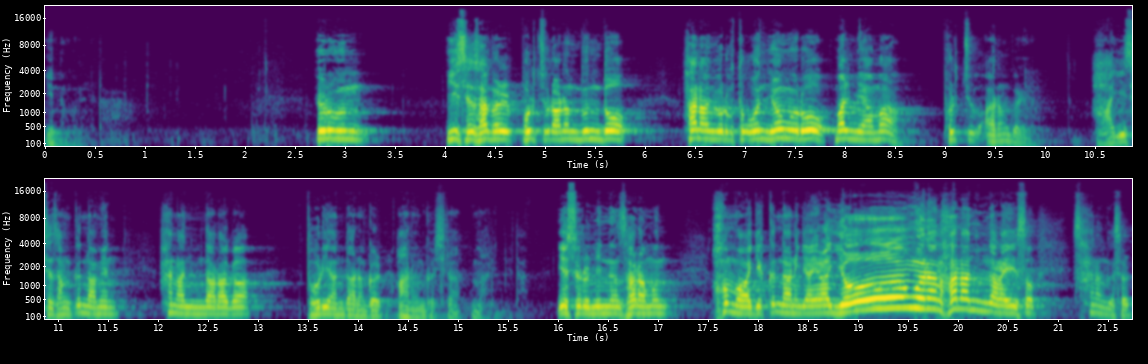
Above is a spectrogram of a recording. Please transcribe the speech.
있는 겁니다. 여러분 이 세상을 볼 줄 아는 눈도 하나님으로부터 온 영으로 말미암아 볼 줄 아는 거예요. 아, 이 세상 끝나면 하나님 나라가 도래한다는 걸 아는 것이라 이 말입니다. 예수를 믿는 사람은 허무하게 끝나는 게 아니라 영원한 하나님 나라에서 사는 것을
